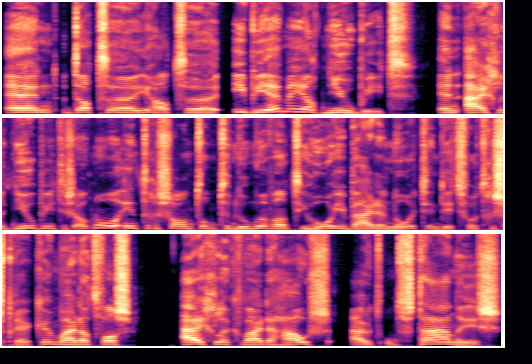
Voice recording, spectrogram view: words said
En dat, je had IBM en je had Newbeat. En eigenlijk Newbeat is ook nog wel interessant om te noemen, want die hoor je bijna nooit in dit soort gesprekken. Maar dat was eigenlijk waar de house uit ontstaan is.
